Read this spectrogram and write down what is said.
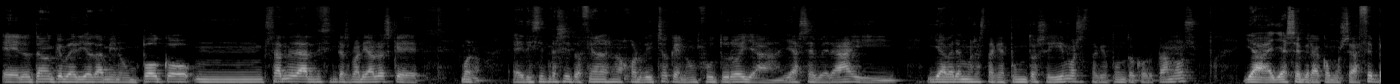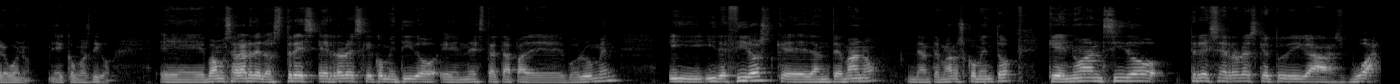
eh, lo tengo que ver yo también un poco, mm, se han de dar distintas variables que, bueno, eh, distintas situaciones, mejor dicho, que en un futuro ya, ya se verá y, y ya veremos hasta qué punto seguimos, hasta qué punto cortamos. Ya, ya se verá cómo se hace, pero bueno, eh, como os digo, eh, vamos a hablar de los tres errores que he cometido en esta etapa de volumen y, deciros que de antemano, de antemano os comento que no han sido tres errores que tú digas, ¡buah!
